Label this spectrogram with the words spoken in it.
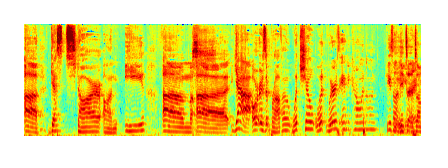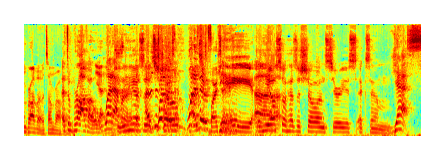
uh, guest star on E. Um, uh, yeah, or is it Bravo? What show? What? Where's Andy Cohen on? He's on. It's, E, it's on Bravo. It's on Bravo. It's on Bravo. Yeah. Whatever. He has But- a I was show- one of those, one I of was just those bartending. gay. and he also has a show on Sirius XM yes.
